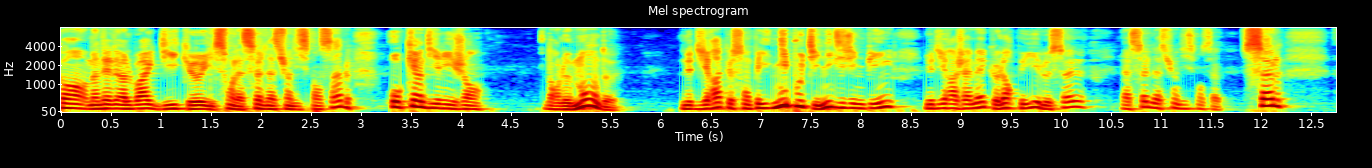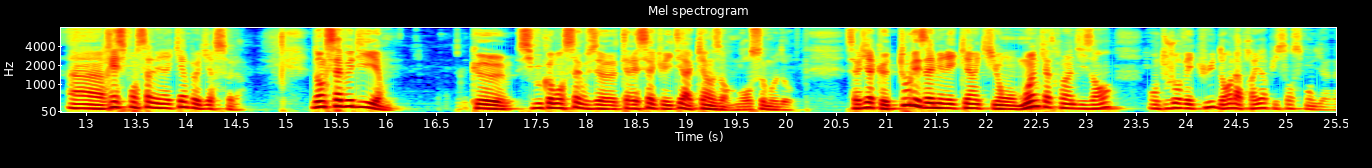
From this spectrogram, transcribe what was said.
Quand Mandela Albright dit qu'ils sont la seule nation indispensable, aucun dirigeant dans le monde ne dira que son pays, ni Poutine, ni Xi Jinping, ne dira jamais que leur pays est le seul, la seule nation indispensable. Seul un responsable américain peut dire cela. Donc ça veut dire que si vous commencez à vous intéresser à l'actualité à 15 ans, grosso modo, ça veut dire que tous les Américains qui ont moins de 90 ans ont toujours vécu dans la première puissance mondiale.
